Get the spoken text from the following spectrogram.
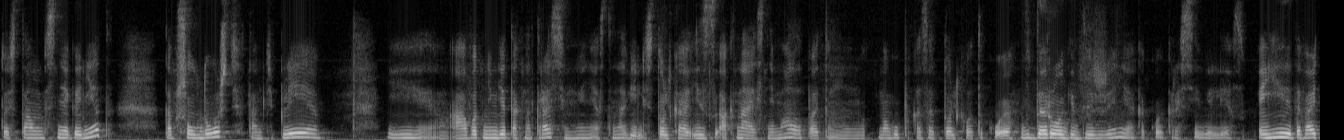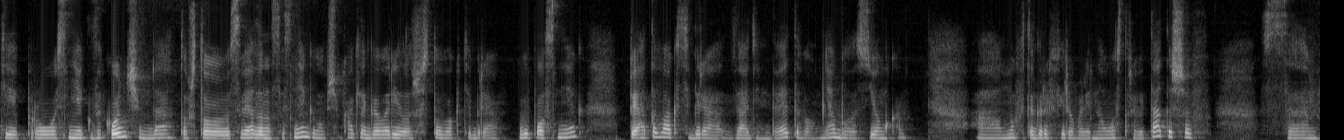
то есть там снега нет, там шел дождь, там теплее, и, а вот нигде так на трассе мы не остановились. Только из окна я снимала, поэтому вот могу показать только вот такое в дороге движение, какой красивый лес. И давайте про снег закончим, да, то, что связано со снегом. В общем, как я говорила, 6 октября выпал снег, 5 октября, за день до этого, у меня была съемка. А, мы фотографировали на острове Татышев с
